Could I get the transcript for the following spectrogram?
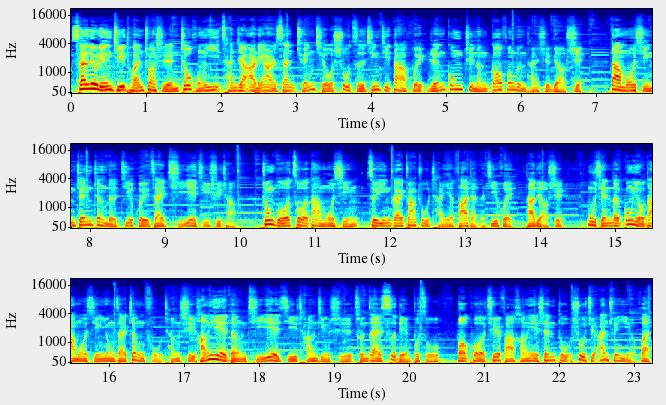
三六零集团创始人周鸿祎参加二零二三全球数字经济大会人工智能高峰论坛时表示，大模型真正的机会在企业级市场，中国做大模型最应该抓住产业发展的机会。他表示。目前的公有大模型用在政府、城市、行业等企业级场景时，存在四点不足，包括缺乏行业深度、数据安全隐患、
